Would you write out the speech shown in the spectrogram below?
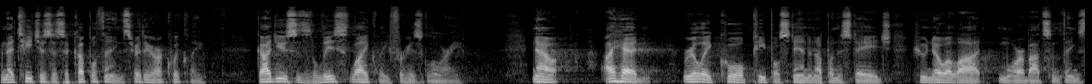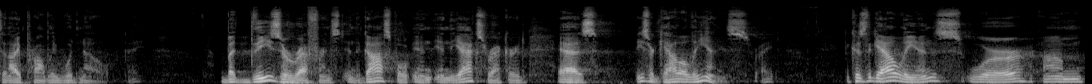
And that teaches us a couple things. Here they are quickly. God uses the least likely for his glory. Now, I had really cool people standing up on the stage who know a lot more about some things than I probably would know. Okay? But these are referenced in the gospel, in, in the Acts record, as these are Galileans, right? Because the Galileans were um,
